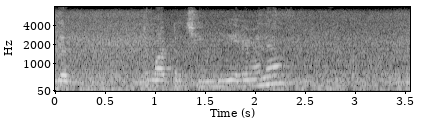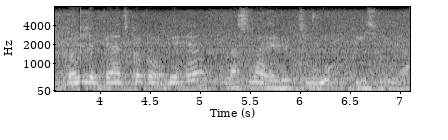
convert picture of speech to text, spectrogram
इधर टमाटर छीन लिए हैं मैंने और इधर प्याज कट हो गए हैं, लहसुन हरी मिर्च मैंने पीस लिया।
